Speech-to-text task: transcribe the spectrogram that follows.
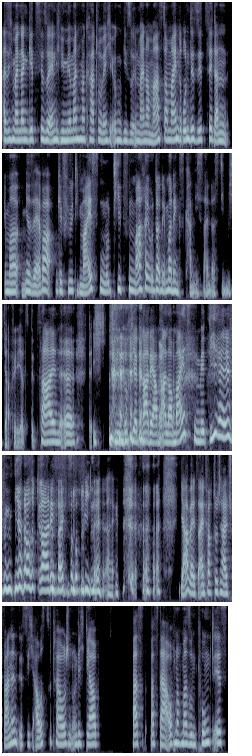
Also ich meine, dann geht es dir so ähnlich wie mir manchmal, Kato, wenn ich irgendwie so in meiner Mastermind-Runde sitze, dann immer mir selber gefühlt die meisten Notizen mache und dann immer denke, es kann nicht sein, dass die mich dafür jetzt bezahlen. Äh, ich, ich nehme doch hier gerade am allermeisten mit. Die helfen mir doch gerade bei so vielen ein. ja, weil es einfach total spannend ist, sich auszutauschen. Und ich glaube, was, was da auch nochmal so ein Punkt ist,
